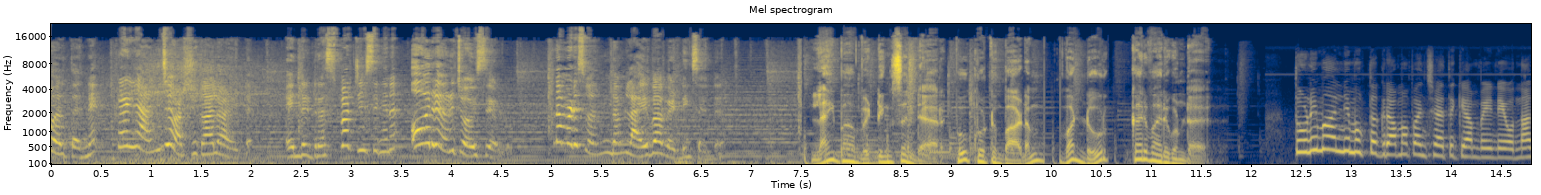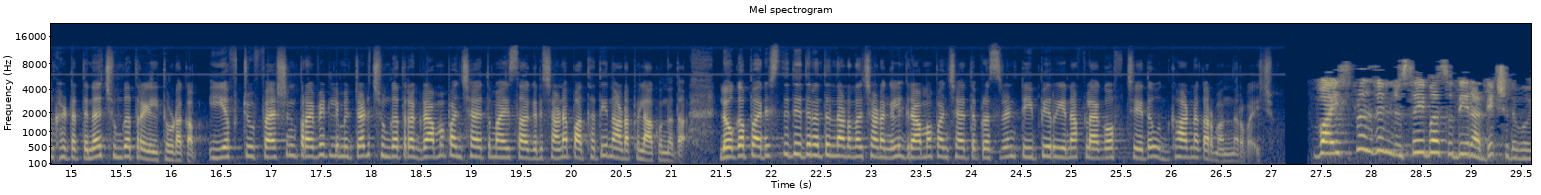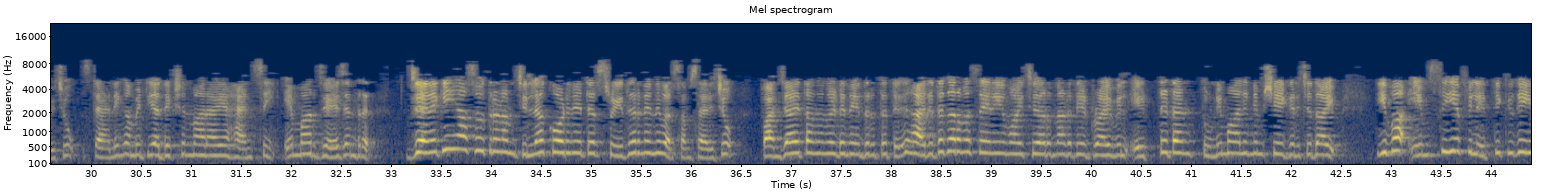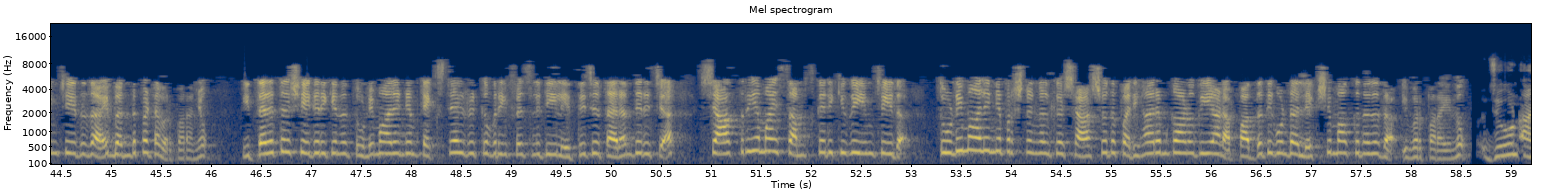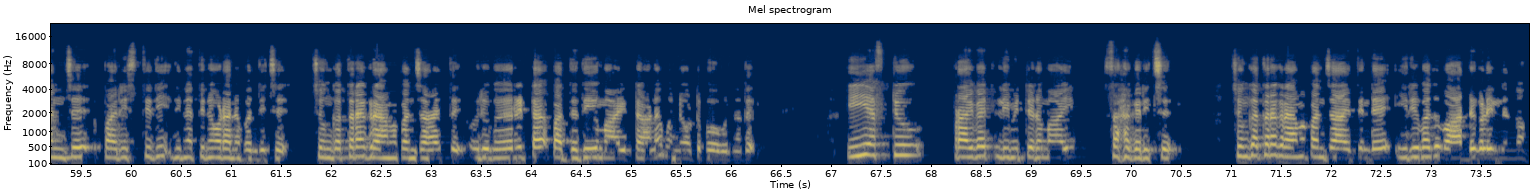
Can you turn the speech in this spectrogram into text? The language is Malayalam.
പോലെ തന്നെ കഴിഞ്ഞ അഞ്ച് വർഷക്കാലമായിട്ട് എന്റെ ഡ്രസ് പർച്ചേസിങ്ങിന് ഒരേ ഒരു ചോയ്സേ ഉള്ളൂ. നമ്മുടെ സ്വന്തം Laiba wedding centre Laiba wedding centre Pookkottumpadam Wandoor Karuvarakundu. തുണിമാലിന്യമുക്ത ഗ്രാമപഞ്ചായത്ത് ക്യാമ്പയിന്റെ ഒന്നാം ഘട്ടത്തിന് ചുങ്കത്രയിൽ തുടക്കം. E F two fashion private limited Chungathara ഗ്രാമപഞ്ചായത്തുമായി സഹകരിച്ചാണ് പദ്ധതി നടപ്പിലാക്കുന്നത്. ലോക പരിസ്ഥിതി ദിനത്തിൽ നടന്ന ചടങ്ങിൽ ഗ്രാമപഞ്ചായത്ത് president T P Reena flag off ചെയ്ത് ഉദ്ഘാടന കർമ്മം നിർവഹിച്ചു. വൈസ് പ്രസിഡന്റ് നുസൈബ സുധീർ അധ്യക്ഷത വഹിച്ചു. സ്റ്റാൻഡിംഗ് കമ്മിറ്റി അധ്യക്ഷന്മാരായ ഹാൻസി എം ആർ ജയചന്ദ്രൻ ജനകീയ ആസൂത്രണം ജില്ലാ കോർഡിനേറ്റർ ശ്രീധരൻ എന്നിവർ സംസാരിച്ചു. പഞ്ചായത്ത് അംഗങ്ങളുടെ നേതൃത്വത്തിൽ ഹരിതകർമ്മസേനയുമായി ചേർന്ന് നടത്തിയ ഡ്രൈവിൽ എട്ട് ടൺ തുണിമാലിന്യം ശേഖരിച്ചതായും ഇവ എം സി എഫിൽ എത്തിക്കുകയും ചെയ്തതായി ബന്ധപ്പെട്ടവർ പറഞ്ഞു. ഇത്തരത്തിൽ ശേഖരിക്കുന്ന തുണിമാലിന്യം ടെക്സ്റ്റൈൽ റിക്കവറി ഫെസിലിറ്റിയിൽ എത്തിച്ച് തരംതിരിച്ച് ശാസ്ത്രീയമായി സംസ്കരിക്കുകയും ചെയ്ത് തുണിമാലിന്യ പ്രശ്നങ്ങൾക്ക് ശാശ്വത പരിഹാരം കാണുകയാണ് പദ്ധതി കൊണ്ട് ലക്ഷ്യമാക്കുന്നതെന്ന് ഇവർ പറയുന്നു. ജൂൺ അഞ്ച് പരിസ്ഥിതി ദിനത്തിനോടനുബന്ധിച്ച് ചുങ്കത്തറ ഗ്രാമപഞ്ചായത്ത് ഒരു വേറിട്ട പദ്ധതിയുമായിട്ടാണ് മുന്നോട്ട് പോകുന്നത്. ഇ എഫ് ടു പ്രൈവറ്റ് ലിമിറ്റഡുമായി സഹകരിച്ച് ചുങ്കത്തറ ഗ്രാമപഞ്ചായത്തിന്റെ ഇരുപത് വാർഡുകളിൽ നിന്നും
